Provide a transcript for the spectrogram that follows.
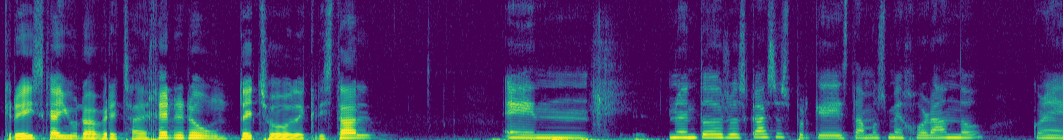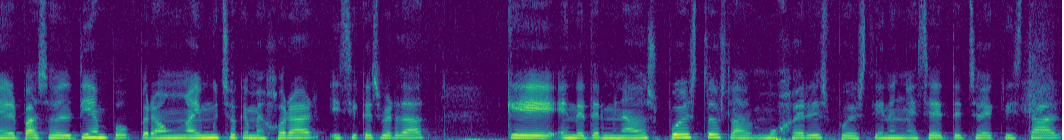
¿Creéis que hay una brecha de género, un techo de cristal? En- no en todos los casos porque estamos mejorando con el paso del tiempo, pero aún hay mucho que mejorar y sí que es verdad que en determinados puestos las mujeres pues tienen ese techo de cristal,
